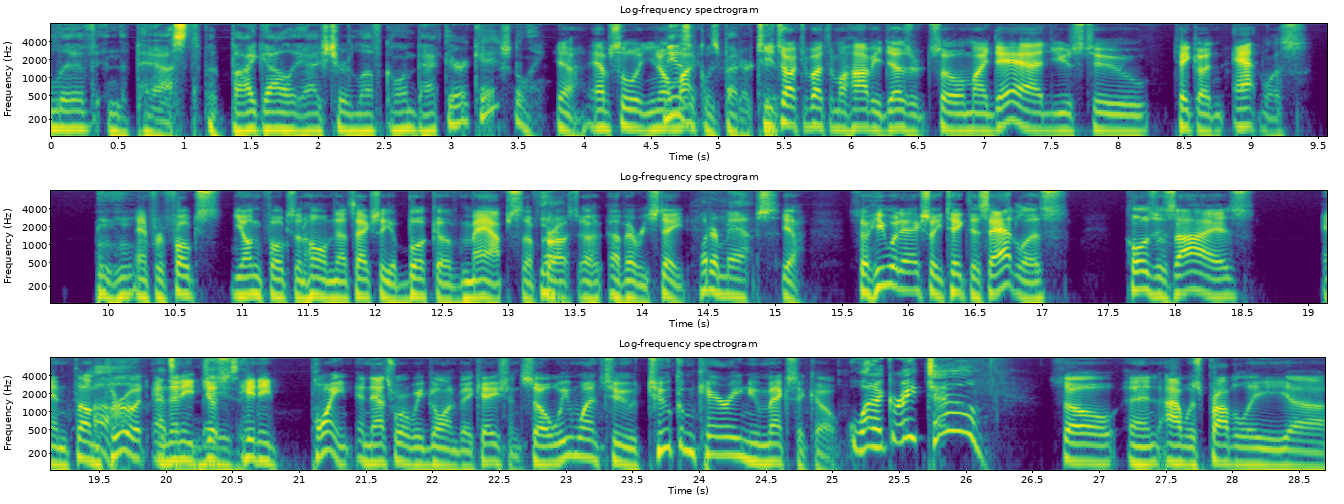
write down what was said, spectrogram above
live in the past, but by golly, I sure love going back there occasionally. Yeah, absolutely. You know, Music my, was better too. You talked about the Mojave Desert. So my dad used to take an atlas, Mm-hmm. and for folks, young folks at home, that's actually a book of maps of Yeah. uh, of every state. what are maps? Yeah. So he would actually take this atlas, close his eyes, and thumb Oh, through it, and then he'd just amazing. he'd point, and that's where we go on vacation. So we went to Tucumcari, New Mexico. What a great town! So, and I was probably, uh,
